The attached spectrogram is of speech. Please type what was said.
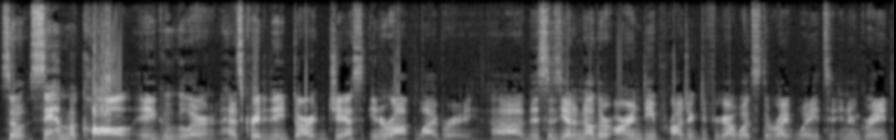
So Sam McCall, a Googler, has created a Dart JS interop library. Uh, this is yet another R&D project to figure out what's the right way to integrate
